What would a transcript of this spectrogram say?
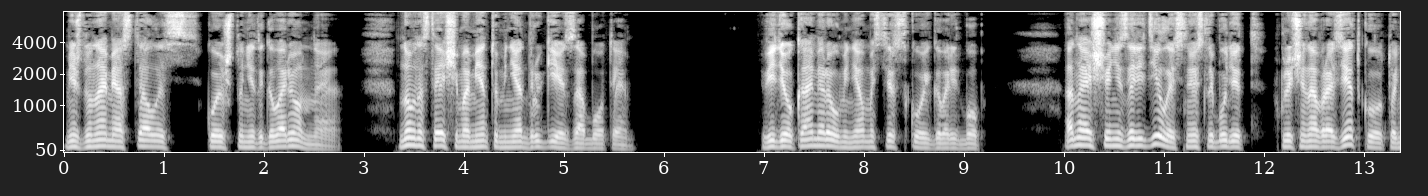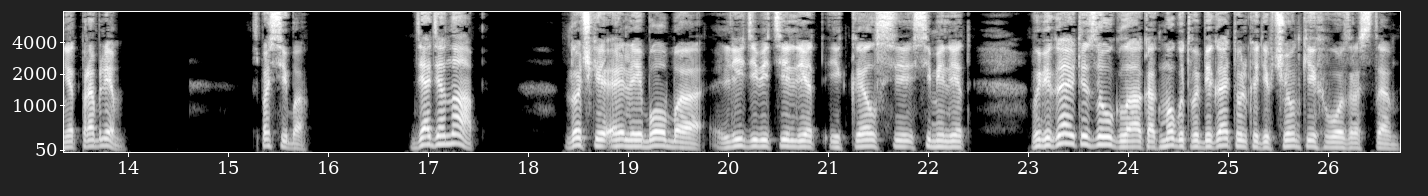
между нами осталось кое-что недоговоренное, но в настоящий момент у меня другие заботы. «Видеокамера у меня в мастерской», — говорит Боб. «Она еще не зарядилась, но если будет включена в розетку, то нет проблем». «Спасибо». «Дядя Нап!» Дочки Элли и Боба, Ли девяти лет и Келси семи лет, выбегают из-за угла, как могут выбегать только девчонки их возраста.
